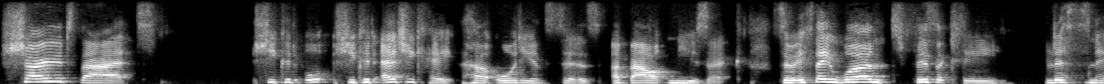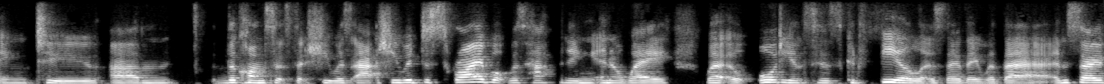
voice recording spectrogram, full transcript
showed that she could she could educate her audiences about music. So if they weren't physically listening to um, the concerts that she was at, she would describe what was happening in a way where audiences could feel as though they were there. And so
